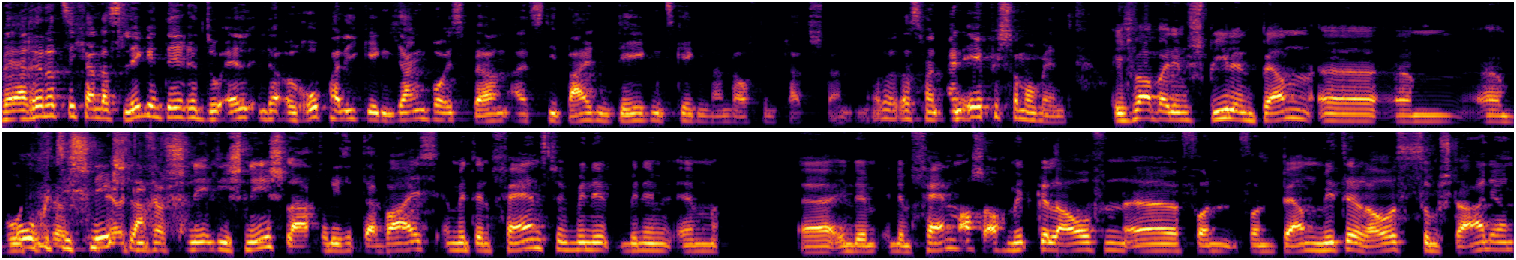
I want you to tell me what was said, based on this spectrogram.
Wer erinnert sich an das legendäre Duell in der Europa League gegen Young Boys Bern, als die beiden Degens gegeneinander auf dem Platz standen? Oder das war ein epischer Moment. Ich war bei dem Spiel in Bern, äh, ähm, äh, wo oh, dieser, die Schneeschlacht, Schnee, die Schneeschlacht, wo die, da war ich mit den Fans, bin, dem, bin dem, im, äh, in dem in dem Fanmarsch auch mitgelaufen äh, von von Bern Mitte raus zum Stadion.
